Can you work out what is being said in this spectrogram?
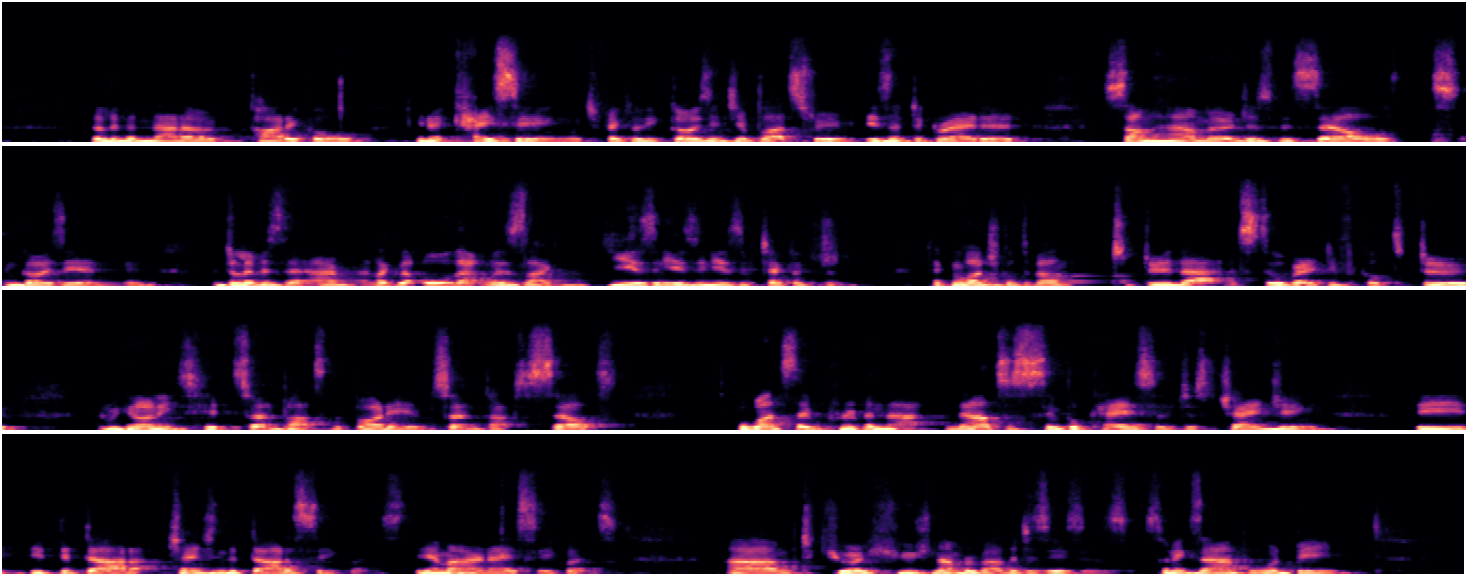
lipid nanoparticle, you know, casing, which effectively goes into your bloodstream, isn't degraded, somehow merges with cells and goes in and delivers that. Like all that was like years and years and years of technical technological development to do that. And it's still very difficult to do. And we can only hit certain parts of the body and certain types of cells. But once they've proven that, now it's a simple case of just changing the, the, the data, changing the data sequence, the mRNA sequence, um, to cure a huge number of other diseases. So an example would be,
